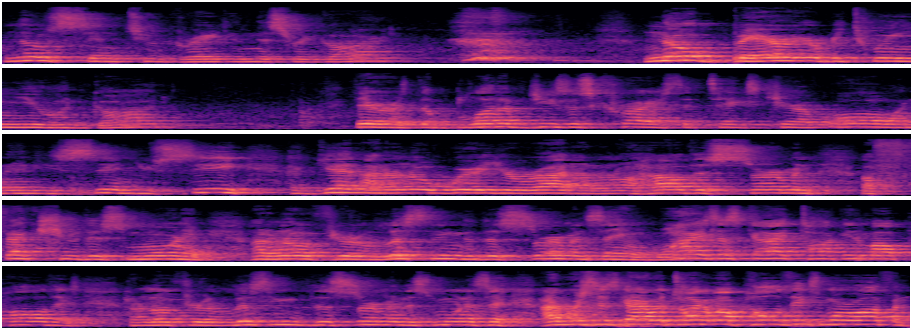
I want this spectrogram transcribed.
No sin too great in this regard. No barrier between you and God. There is the blood of Jesus Christ that takes care of all and any sin. You see, again, I don't know where you're at. I don't know how this sermon affects you this morning. I don't know if you're listening to this sermon saying, Why is this guy talking about politics? I don't know if you're listening to this sermon this morning and say, I wish this guy would talk about politics more often.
